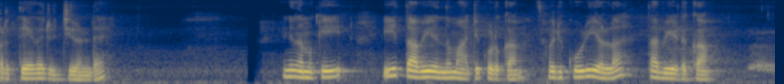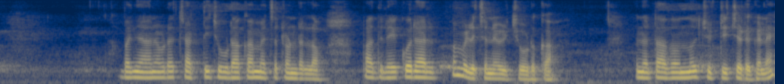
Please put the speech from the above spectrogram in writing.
പ്രത്യേക രുചിയുണ്ട്. ഇനി നമുക്ക് ഈ ഈ തവി ഒന്ന് മാറ്റി കൊടുക്കാം. ഒരു കുഴിയുള്ള തവി എടുക്കാം. അപ്പം ഞാനിവിടെ ചട്ടി ചൂടാക്കാൻ വെച്ചിട്ടുണ്ടല്ലോ. അപ്പോൾ അതിലേക്ക് ഒരല്പം വെളിച്ചെണ്ണ ഒഴിച്ചു കൊടുക്കാം. എന്നിട്ട് അതൊന്ന് ചുറ്റിച്ചെടുക്കണേ.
